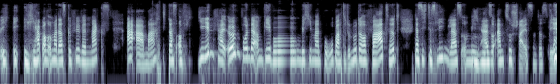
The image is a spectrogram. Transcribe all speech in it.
ich, ich, ich habe auch immer das Gefühl, wenn Max AA macht, dass auf jeden Fall irgendwo in der Umgebung mich jemand beobachtet und nur darauf wartet, dass ich das liegen lasse, um mich mhm. also anzuscheißen. Deswegen.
